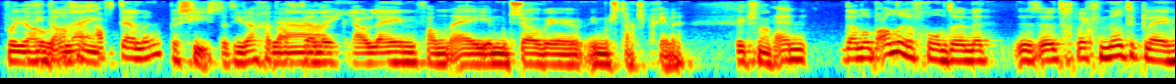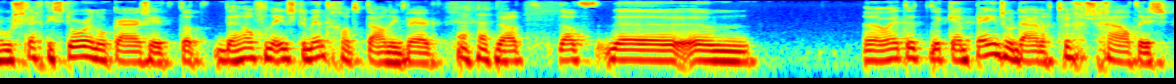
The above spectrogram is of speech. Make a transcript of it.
Voor jouw dat hij dan lijn. gaat aftellen, precies. Dat hij dan gaat aftellen in jouw lane van hé, hey, je moet zo weer, je moet straks beginnen. Ik snap En dan op andere fronten, met het gebrek van multiplayer, hoe slecht die store in elkaar zit, dat de helft van de instrumenten gewoon totaal niet werkt. dat, dat de. Um, uh, hoe heet het, de campaign zodanig teruggeschaald is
